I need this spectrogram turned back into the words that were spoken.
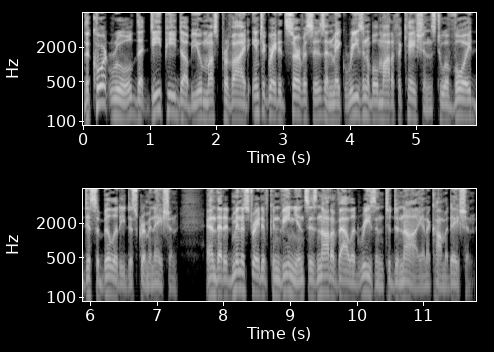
The court ruled that DPW must provide integrated services and make reasonable modifications to avoid disability discrimination, and that administrative convenience is not a valid reason to deny an accommodation.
